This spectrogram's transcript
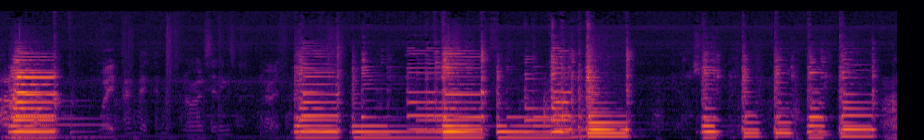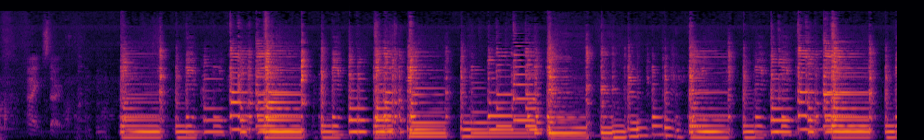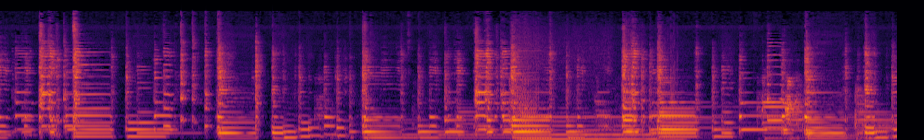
Wait, I have my, I have the wrong settings. Alright. Alright, start.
